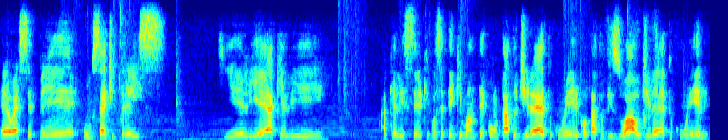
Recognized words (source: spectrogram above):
é o SCP-173. Que ele é aquele aquele ser que você tem que manter contato direto com ele, contato visual direto com ele,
